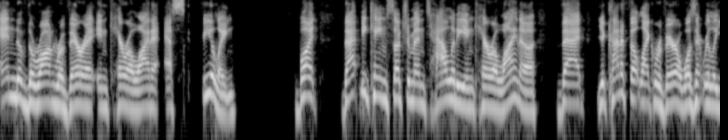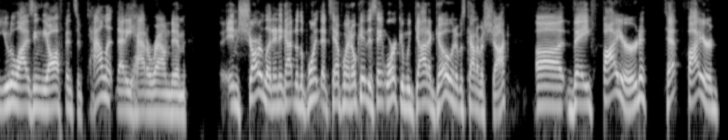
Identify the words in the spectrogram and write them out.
end of the Ron Rivera in Carolina esque feeling. But that became such a mentality in Carolina that you kind of felt like Rivera wasn't really utilizing the offensive talent that he had around him in Charlotte. And it got to the point that Tep went, okay, this ain't working. We got to go. And it was kind of a shock. Uh, they fired, Tep fired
